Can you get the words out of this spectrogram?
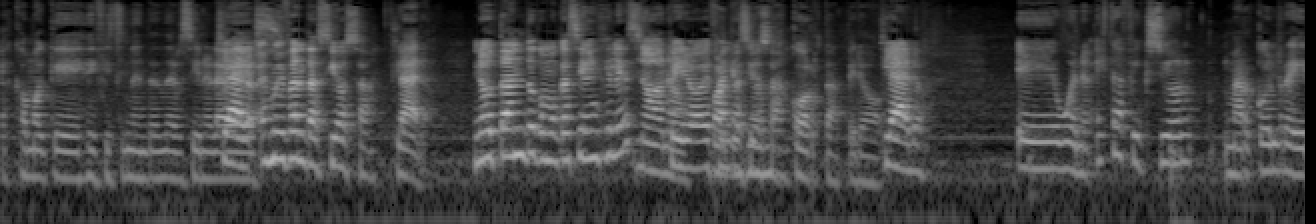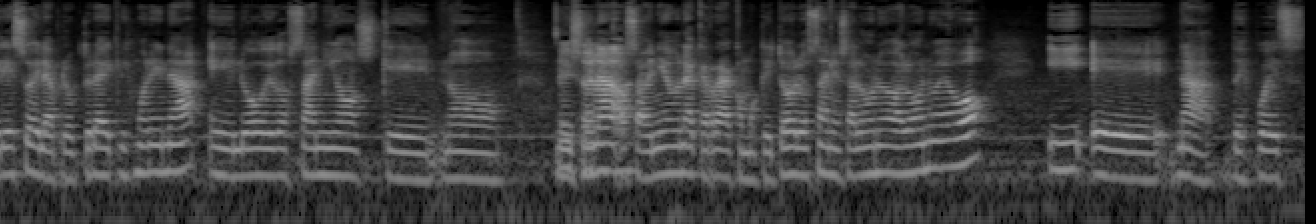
es como que es difícil de entender si no la Claro, ves. es muy fantasiosa. Claro. No tanto como Casi Ángeles, No, no, pero es porque es más fantasiosa. corta, pero... Claro. Eh, bueno, esta ficción marcó el regreso de la productora de Cris Morena eh, luego de dos años que no, no hizo nada. O sea, venía de una carrera como que todos los años algo nuevo, algo nuevo. Y eh, nada, después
